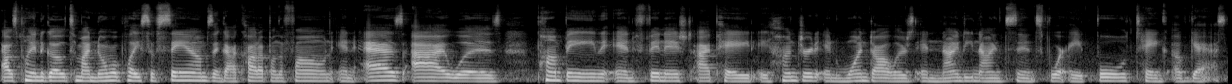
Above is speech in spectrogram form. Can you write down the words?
I was planning to go to my normal place of Sam's and got caught up on the phone. And as I was pumping and finished, I paid $101.99 for a full tank of gas.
